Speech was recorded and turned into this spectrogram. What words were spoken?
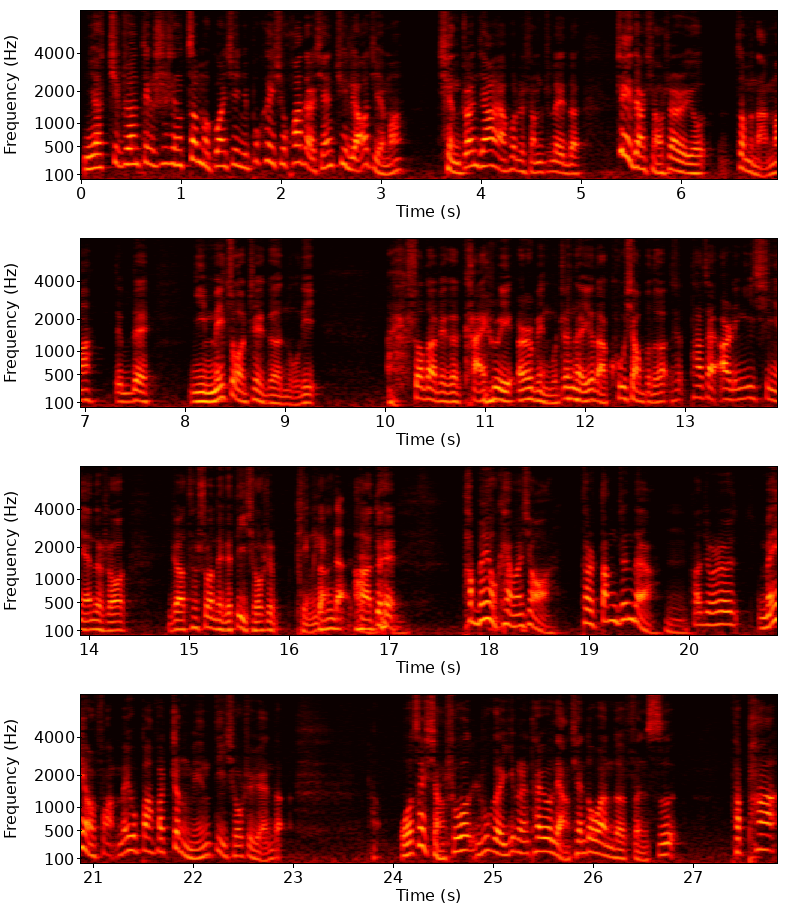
你要既然这个事情这么关心，你不可以去花点钱去了解吗？请专家呀，或者什么之类的，这点小事儿有这么难吗？对不对？你没做这个努力。哎，说到这个凯瑞·厄尔宾，我真的有点哭笑不得。他在二零一七年的时候，你知道他说那个地球是平的，平的啊，对，他没有开玩笑啊，他是当真的呀。嗯，他就是没有发没有办法证明地球是圆的。我在想说，如果一个人他有两千多万的粉丝，他啪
